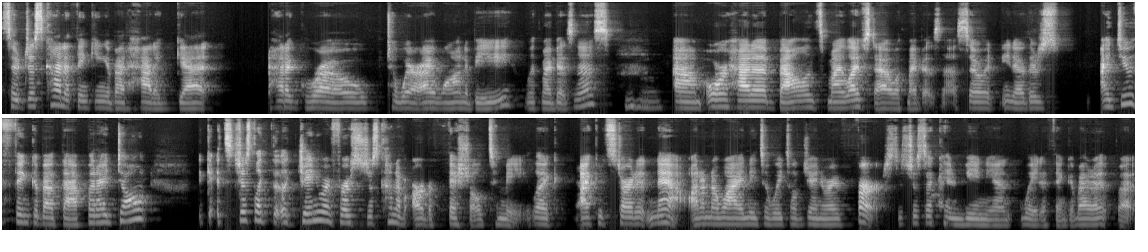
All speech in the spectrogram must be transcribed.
so just kind of thinking about how to get how to grow to where i want to be with my business um, or how to balance my lifestyle with my business so it you know there's i do think about that but i don't it's just like the, like January 1st is just kind of artificial to me. Like I could start it now. I don't know why I need to wait till January 1st. It's just a convenient way to think about it, but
